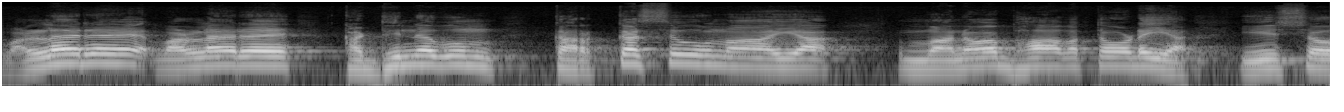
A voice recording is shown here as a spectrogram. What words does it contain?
വളരെ വളരെ കഠിനവും കർക്കശവുമായ മനോഭാവത്തോടെയാണ് ഈശോ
